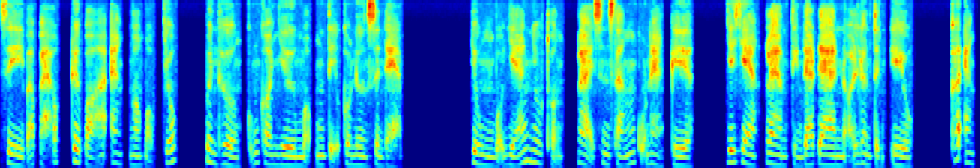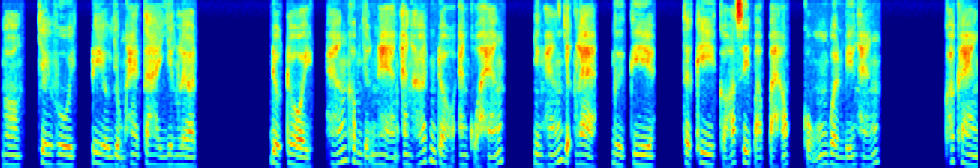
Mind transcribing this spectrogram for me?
Dì bảo bảo trừ bỏ ăn ngon một chút, bình thường cũng coi như một tiểu cô nương xinh đẹp. Dùng bộ dáng nhu thuận lại xinh xắn của nàng kia, dễ dàng làm tiền đa đa nổi lên tình yêu. Có ăn ngon chơi vui đều dùng hai tay dâng lên. Được rồi, hắn không dẫn nàng ăn hết đồ ăn của hắn, nhưng hắn giận là người kia, từ khi có si bảo bảo cũng quên biến hắn. Khó khăn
